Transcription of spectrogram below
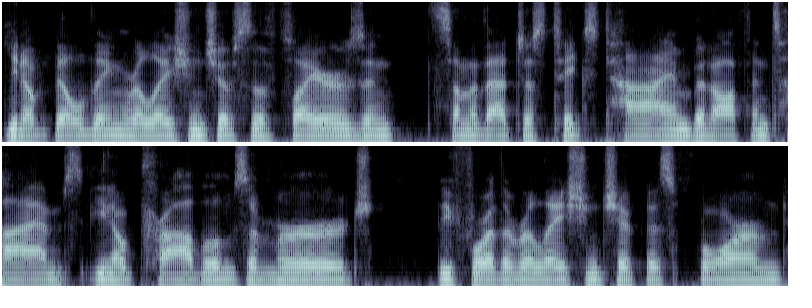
you know building relationships with players, and some of that just takes time. But oftentimes, you know, problems emerge before the relationship is formed,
